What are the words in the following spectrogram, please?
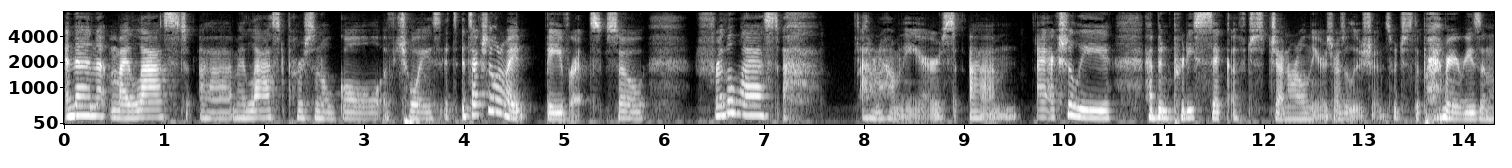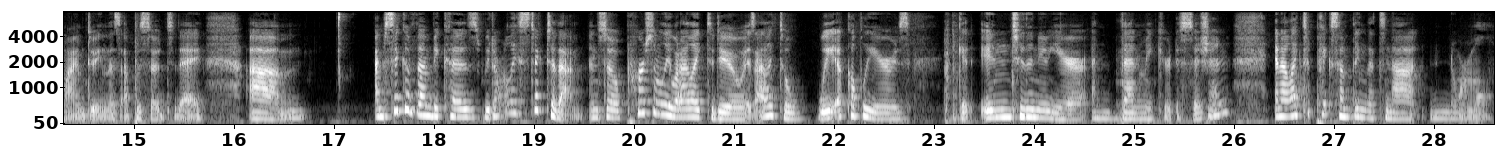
And then my last, uh, my last personal goal of choice, it's, it's actually one of my favorites. So for the last, uh, I don't know how many years, um, I actually have been pretty sick of just general New Year's resolutions, which is the primary reason why I'm doing this episode today. Um, I'm sick of them because we don't really stick to them. And so personally, what I like to do is I like to wait a couple years, get into the new year, and then make your decision. And I like to pick something that's not normal.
